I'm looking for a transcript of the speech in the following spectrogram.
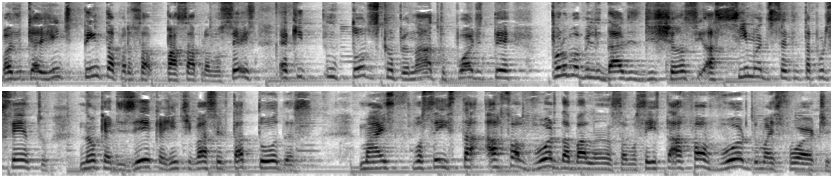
Mas o que a gente tenta passar para vocês é que em todos os campeonatos pode ter probabilidades de chance acima de 70%. Não quer dizer que a gente vai acertar todas, mas você está a favor da balança, você está a favor do mais forte,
